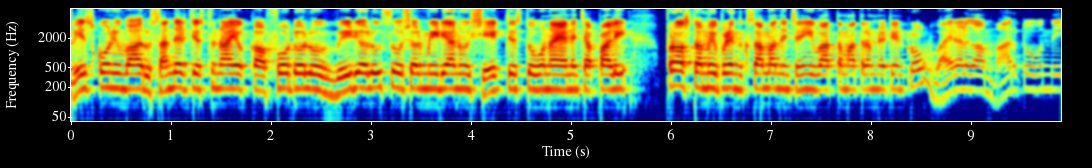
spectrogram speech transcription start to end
వేసుకొని వారు సందడి చేస్తున్న యొక్క ఫోటోలు వీడియోలు సోషల్ మీడియాను షేక్ చేస్తూ ఉన్నాయని చెప్పాలి. ప్రస్తుతం ఇప్పుడు ఇందుకు సంబంధించిన ఈ వార్త మాత్రం నెటింట్లో వైరల్గా మారుతూ ఉంది.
